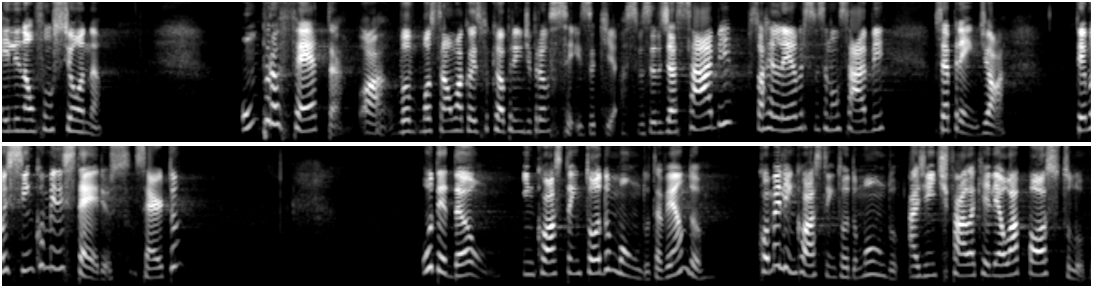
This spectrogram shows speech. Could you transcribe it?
Ele não funciona. Um profeta, ó, vou mostrar uma coisa que eu aprendi para vocês aqui. Ó. Se você já sabe, só relembre. Se você não sabe, você aprende. Ó. Temos cinco ministérios, certo? O dedão encosta em todo mundo, tá vendo? Como ele encosta em todo mundo, a gente fala que ele é o apóstolo.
